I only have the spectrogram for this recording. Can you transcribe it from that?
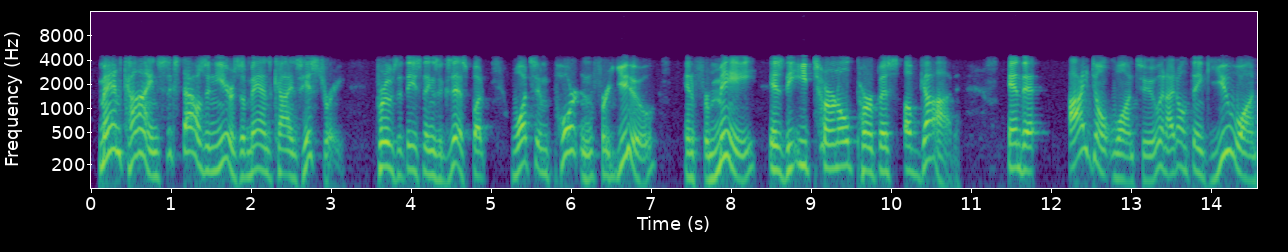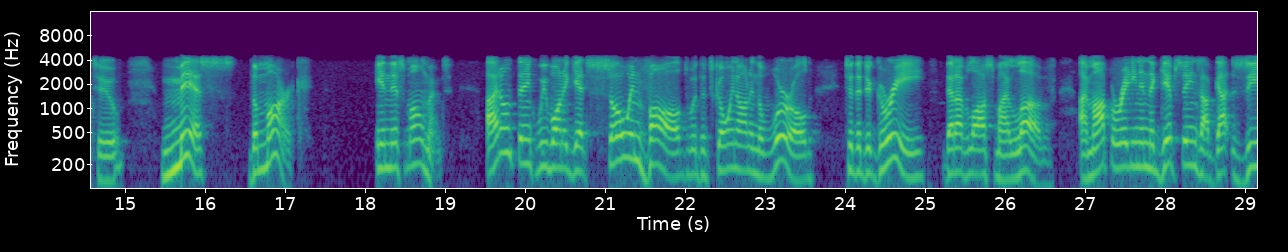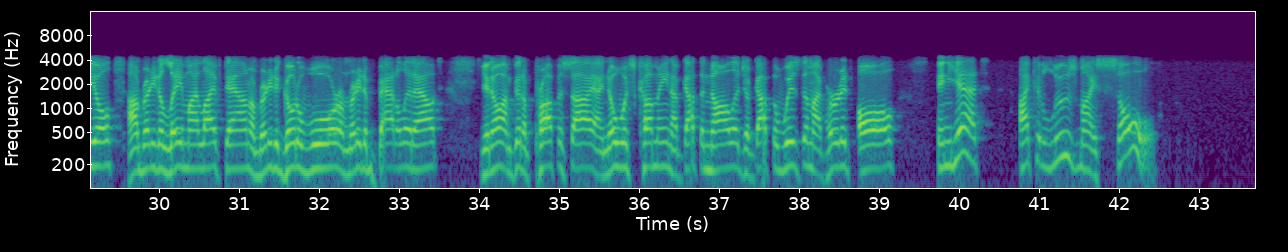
Mankind, 6,000 years of mankind's history proves that these things exist. But what's important for you and for me is the eternal purpose of God. And that I don't want to, and I don't think you want to, miss the mark in this moment. I don't think we want to get so involved with what's going on in the world to the degree that I've lost my love. I'm operating in the giftings. I've got zeal. I'm ready to lay my life down. I'm ready to go to war. I'm ready to battle it out. You know, I'm going to prophesy. I know what's coming. I've got the knowledge. I've got the wisdom. I've heard it all. And yet, I could lose my soul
